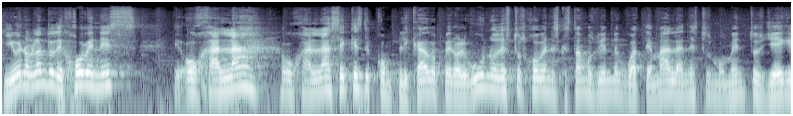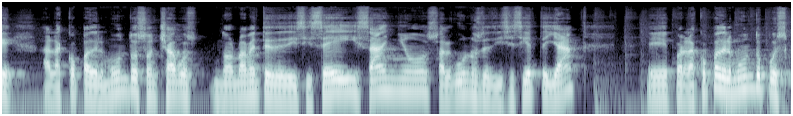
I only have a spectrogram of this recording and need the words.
Y bueno, hablando de jóvenes, eh, ojalá, ojalá, sé que es complicado, pero alguno de estos jóvenes que estamos viendo en Guatemala en estos momentos llegue a la Copa del Mundo. Son chavos normalmente de 16 años, algunos de 17 ya. Eh, para la Copa del Mundo, pues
